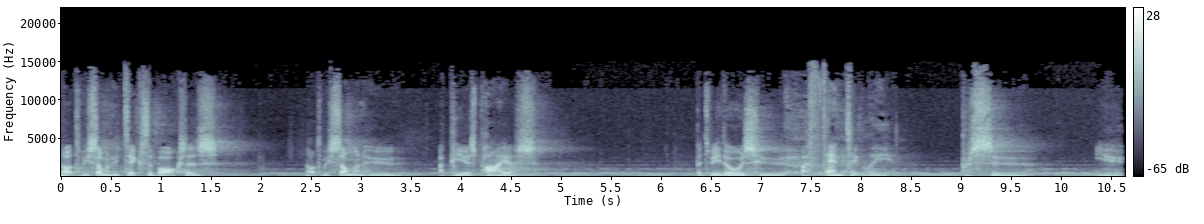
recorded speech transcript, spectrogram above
Not to be someone who ticks the boxes, not to be someone who appears pious, but to be those who authentically pursue you.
